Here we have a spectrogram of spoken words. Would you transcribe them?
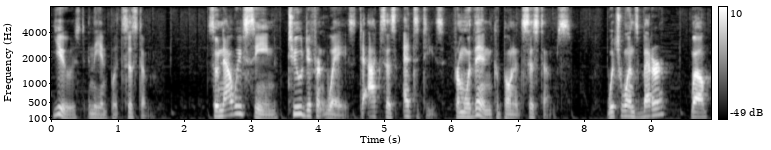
used in the input system. So now we've seen two different ways to access entities from within component systems. Which one's better? Well,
